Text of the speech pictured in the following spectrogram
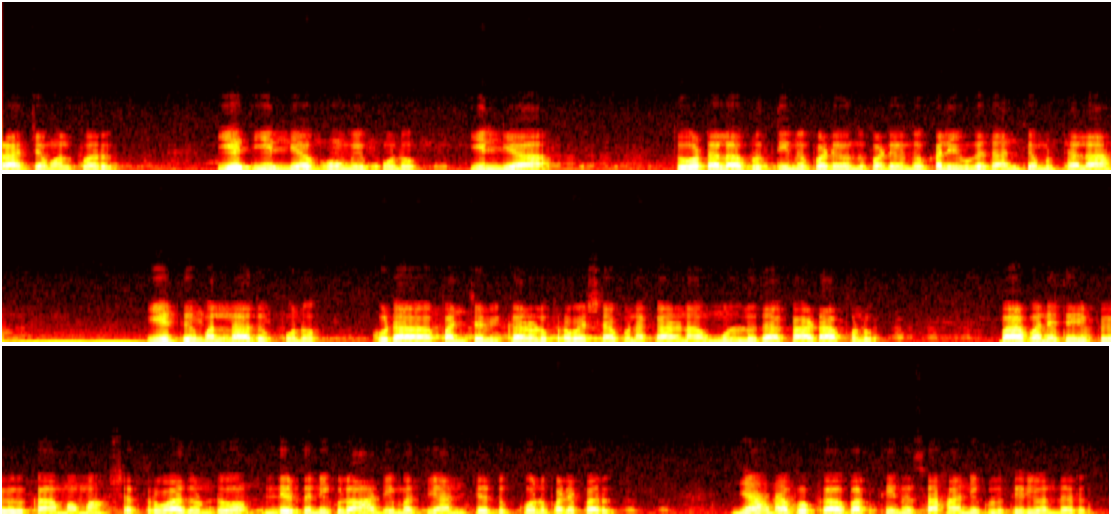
ರಾಜ್ಯ ಮಲ್ಪರು. ಏತ್ ಎಲ್ಲಿಯ ಭೂಮಿ ಪುಂಡು ಎಲ್ಯ ತೋಟಲ ವೃದ್ಧಿನ ಪಡೆಯೊಂದು ಪಡೆಯೊಂದು ಕಲಿಯುಗದ ಅಂತ್ಯ ಮುಟ್ಟಲ. ಏತ್ ಮಲ್ಲಾದುಪ್ಪುಂಡು ಕೂಡ ಪಂಚ ವಿಕಾರಗಳು ಪ್ರವೇಶಾಪನ ಕಾರಣ ಮುಳ್ಳುದ ಕಾಡಾಪುಂಡು ಬಾಬನೆ ತೆರಿಪೆಯವರು ಕಾಮ ಮಹಾಶತ್ರುವಾದುಂಡು ಇಂದಿರ್ದು ನಿಕುಲು ಆದಿ ಮಧ್ಯ ಅಂತ್ಯ ದುಃಖವನ್ನು ಪಡೆಪರು. ಜ್ಞಾನ ಬೊಕ್ಕ ಭಕ್ತಿನ ಸಹ ನಿಕುಲು ತೆರಿಯೊಂದರು.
